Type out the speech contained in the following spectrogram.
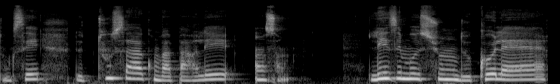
Donc c'est de tout ça qu'on va parler ensemble. Les émotions de colère,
